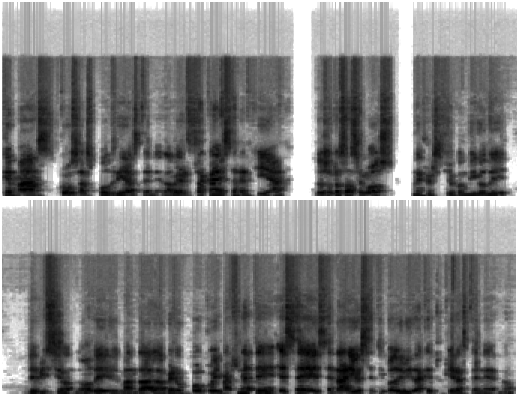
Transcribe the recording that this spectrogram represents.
¿Qué más cosas podrías tener? A ver, saca esa energía. Nosotros hacemos un ejercicio conmigo de, de visión, ¿no? Del mandala. Ver un poco, imagínate ese escenario, ese tipo de vida que tú quieras tener, ¿no?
